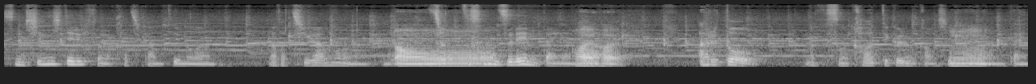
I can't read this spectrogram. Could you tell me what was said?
その信じてる人の価値観っていうのはまた違うものなんですあねー。ちょっとそのズレみたいなのがはいはい。あると、なんかその変わってくるのかもしれないなうんみたいな、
